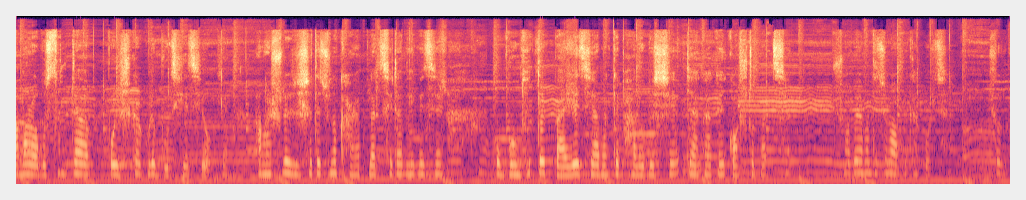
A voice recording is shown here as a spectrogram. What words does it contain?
আমার অবস্থানটা পরিষ্কার করে বুঝিয়েছি ওকে। আমার আসলে রিসাতের জন্য খারাপ লাগছে এটা ভেবে যে ও বন্ধুত্বের বাইরে যে আমাকে ভালোবেসে একা একাই কষ্ট পাচ্ছে। সবাই আমাদের জন্য অপেক্ষা করছে। চলুন।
